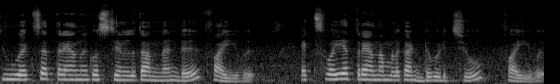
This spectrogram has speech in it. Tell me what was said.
Q X എത്രയാണെന്ന് ക്വസ്റ്റ്യനിൽ തന്നിട്ടുണ്ട്? ഫൈവ് എക്സ് വൈ എത്രയാണെന്ന് നമ്മൾ കണ്ടുപിടിച്ചു? ഫൈവ്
